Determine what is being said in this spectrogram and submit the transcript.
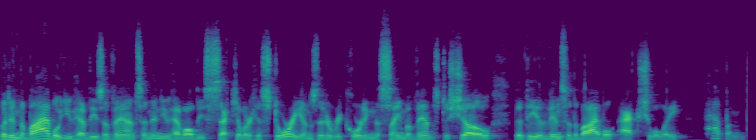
But in the Bible, you have these events, and then you have all these secular historians that are recording the same events to show that the events of the Bible actually happened.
